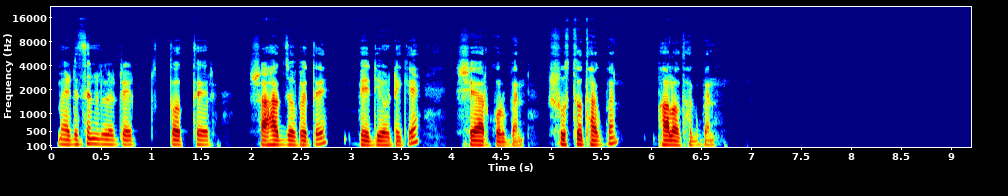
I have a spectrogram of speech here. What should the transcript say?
মেডিসিন রিলেটেড তথ্যের সাহায্য পেতে ভিডিওটিকে শেয়ার করবেন। সুস্থ থাকবেন, ভালো থাকবেন।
